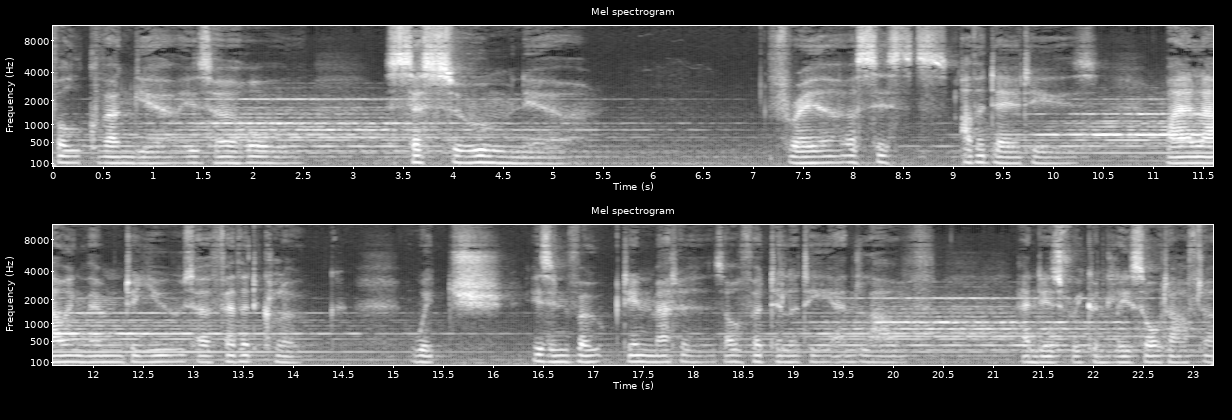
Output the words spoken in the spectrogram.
Folkvangir is her hall, Sessrumnir. Freya assists other deities by allowing them to use her feathered cloak, which is invoked in matters of fertility and love, and is frequently sought after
